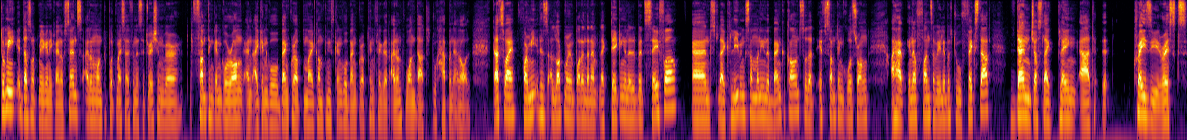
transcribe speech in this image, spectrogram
to me, it does not make any kind of sense. I don't want to put myself in a situation where something can go wrong and I can go bankrupt, my companies can go bankrupt, things like that. I don't want that to happen at all. That's why for me, it is a lot more important that I'm like taking a little bit safer and like leaving some money in the bank account so that if something goes wrong, I have enough funds available to fix that than just like playing at uh, crazy risks,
